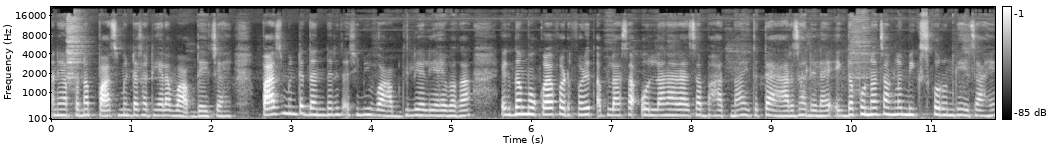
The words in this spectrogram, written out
आणि आपण ना पाच मिनटासाठी याला वाफ द्यायची आहे. पाच मिनटं दणदणीत अशी मी वाफ दिलेली आहे बघा. एकदम मोकळा फडफडीत आपला असा ओला नारळाचा भात ना इथं तयार झालेला आहे. एकदा पुन्हा चांगलं मिक्स करून घ्यायचं आहे.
